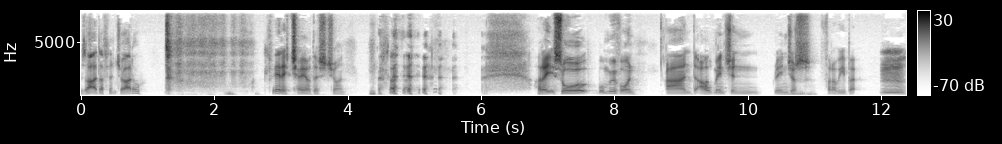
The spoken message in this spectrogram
Is that a different channel? Very childish, John. All right, so we'll move on, and I'll mention Rangers for a wee bit. Mm.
